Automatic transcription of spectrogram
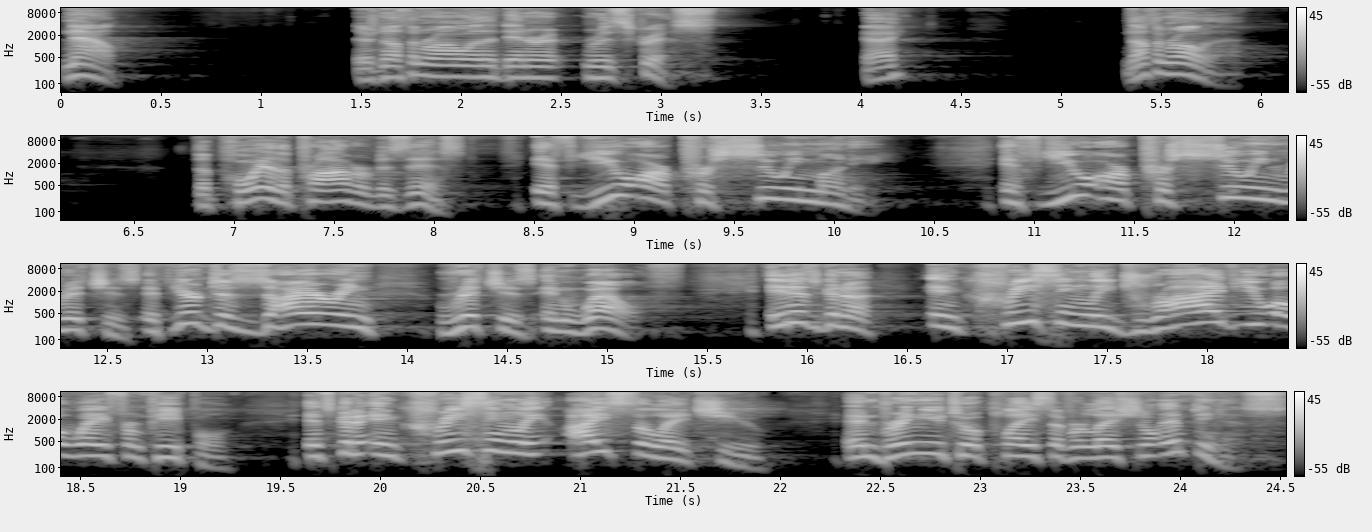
Now, there's nothing wrong with a dinner at Ruth's Chris, okay? Nothing wrong with that. The point of the proverb is this if you are pursuing money, if you are pursuing riches, if you're desiring riches and wealth, it is to increasingly drive you away from people. It's to increasingly isolate you and bring you to a place of relational emptiness.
